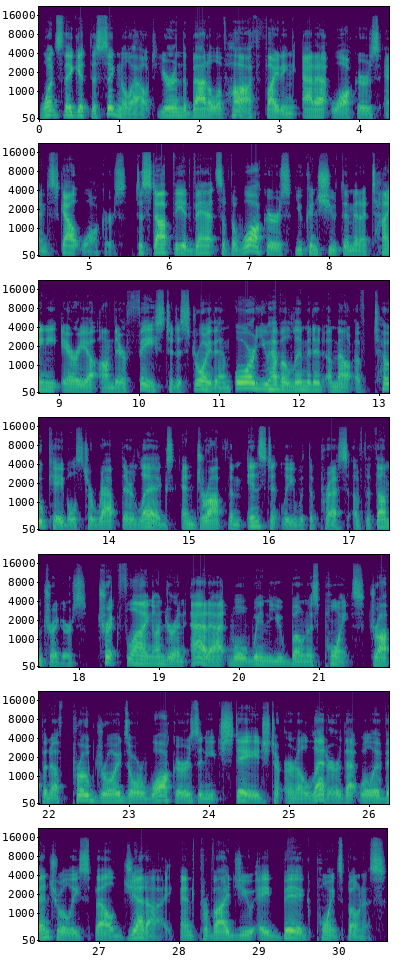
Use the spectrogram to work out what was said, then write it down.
Once they get the signal out, you're in the Battle of Hoth fighting AT-AT walkers and scout walkers. To stop the advance of the walkers, you can shoot them in a tiny area on their face to destroy them, or you have a limited amount of tow cables to wrap their legs and drop them instantly with the press of the thumb triggers. Trick flying under an AT-AT will win you bonus points. Drop enough probe droids or walkers in each stage to earn a letter that will eventually spell Jedi and provide you a big points bonus.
